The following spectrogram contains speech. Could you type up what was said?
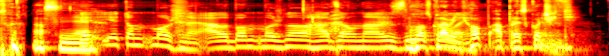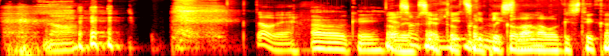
Asi nie. Je, je to možné, alebo možno hádzal na zlú Mohol spraviť hop a preskočiť. No. Kto vie. Okay. Ja som si je vždycky to komplikovaná myslel, logistika.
